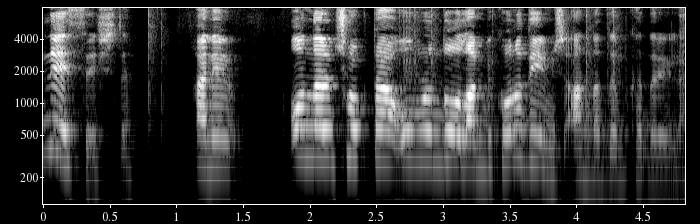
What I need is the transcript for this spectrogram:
Neyse işte. Hani onların çok daha umrunda olan bir konu değilmiş anladığım kadarıyla.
